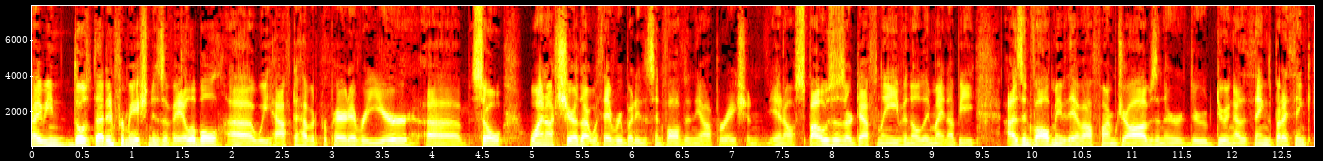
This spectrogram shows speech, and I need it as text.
I mean, those that information is available. Uh, we have to have it prepared every year. Uh, so why not share that with everybody that's involved in the operation? You know, spouses are definitely, even though they might not be as involved, maybe they have off farm jobs and they're they're doing other things. But I think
